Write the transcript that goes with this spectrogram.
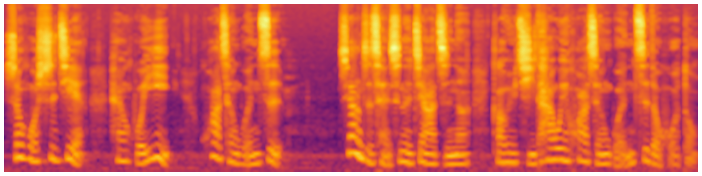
生活事件和回忆化成文字，这样子产生的价值呢，高于其他未化成文字的活动。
